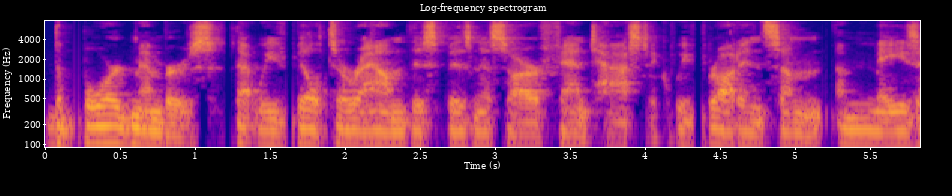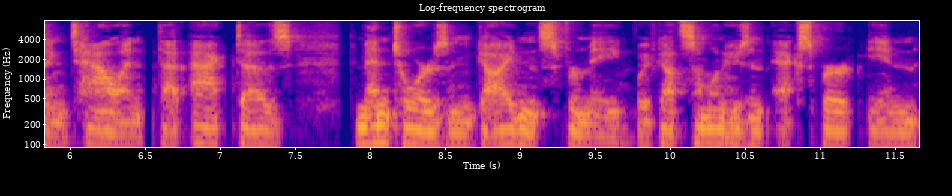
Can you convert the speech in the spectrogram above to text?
the board members that we've built around this business are fantastic. We've brought in some amazing talent that act as mentors and guidance for me. We've got someone who's an expert in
